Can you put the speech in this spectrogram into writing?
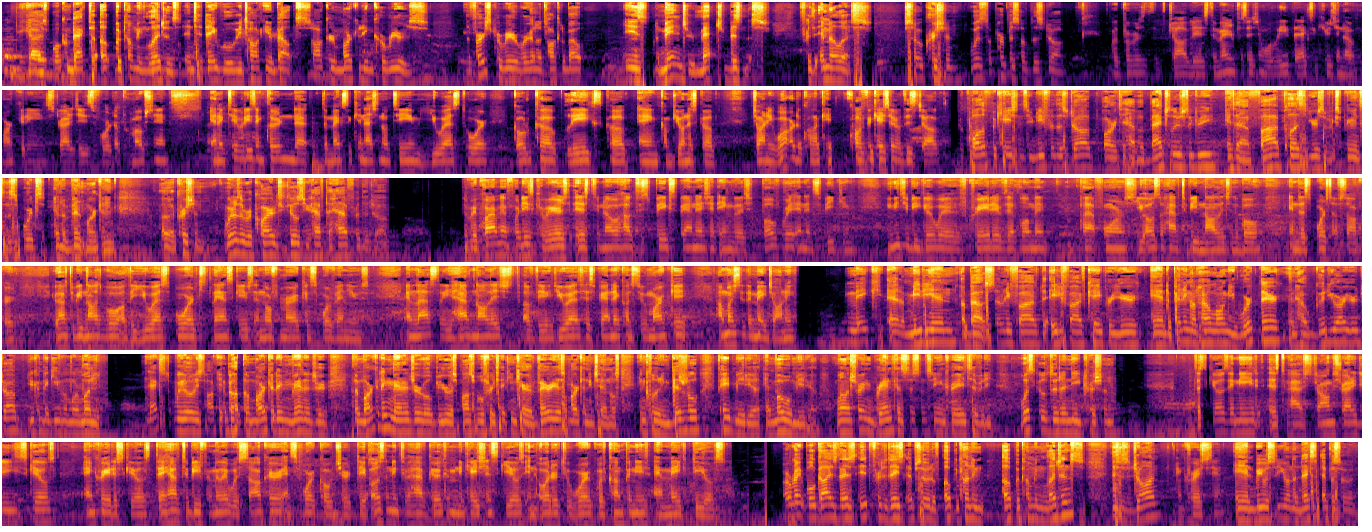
Hey guys, welcome back to Upbecoming Legends, and today we'll be talking about soccer marketing careers. The first career we're going to talk about is the manager match business for the MLS. So, Christian, what is the purpose of this job? The purpose of the job is the manager position will lead the execution of marketing strategies for the promotion and activities, including that the Mexican national team, U.S. Tour, Gold Cup, Leagues Cup, and Campeones Cup. Johnny, what are the quali- qualifications of this job? The qualifications you need for this job are to have a bachelor's degree and to have five plus years of experience in sports and event marketing. Uh, Christian, what are the required skills you have to have for the job? The requirement for these careers is to know how to speak Spanish and English, both written and speaking. You need to be good with creative development platforms. You also have to be knowledgeable in the sports of soccer. You have to be knowledgeable of the U.S. sports landscapes and North American sport venues. And lastly, have knowledge of the U.S. Hispanic consumer market. How much do they make, Johnny? Make at a median about 75 to 85k per year, and depending on how long you work there and how good you are at your job, you can make even more money. Next, we will be talking about the marketing manager. The marketing manager will be responsible for taking care of various marketing channels, including digital, paid media, and mobile media, while ensuring brand consistency and creativity. What skills do they need, Christian? The skills they need is to have strong strategy skills and creative skills. They have to be familiar with soccer and sport culture. They also need to have good communication skills in order to work with companies and make deals. All right, well, guys, that is it for today's episode of Upbecoming, Up Becoming Legends. This is John, And Christian, and we will see you on the next episode.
